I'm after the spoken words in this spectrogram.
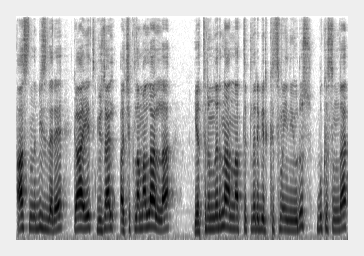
aslında bizlere gayet güzel açıklamalarla yatırımlarını anlattıkları bir kısma iniyoruz. Bu kısımda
